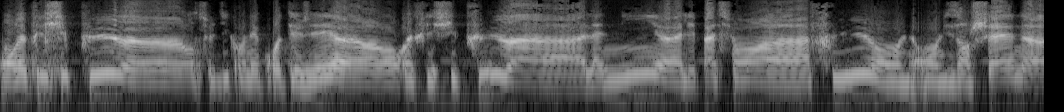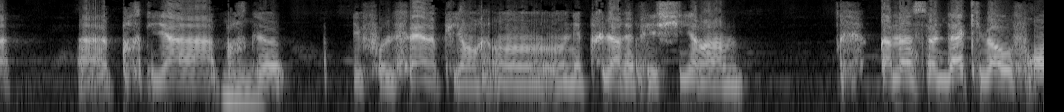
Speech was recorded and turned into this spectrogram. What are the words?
on réfléchit plus, euh, on se dit qu'on est protégé, euh, on réfléchit plus à, la nuit, euh, les patients affluent, on, on les enchaîne parce qu'il y a, parce mmh. que il faut le faire et puis on n'est plus à réfléchir comme un soldat qui va au front.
